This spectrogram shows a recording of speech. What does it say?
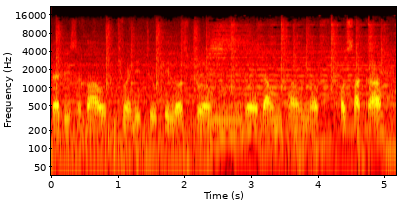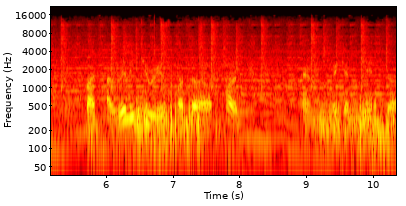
That is about 22 kilos from the downtown of Osaka. But I'm really curious about the park. And we can meet the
